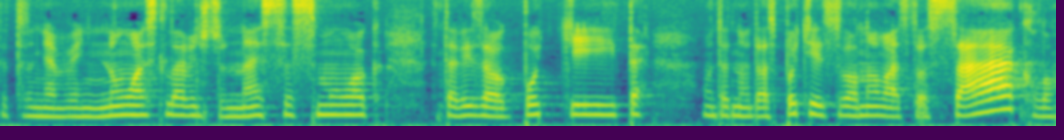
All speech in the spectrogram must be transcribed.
tad tu ņem viņu nost, lai viņš tur nesasmok, tad tev izaug puķīte, un tad no tās puķītes vēl novāc to sēklu.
